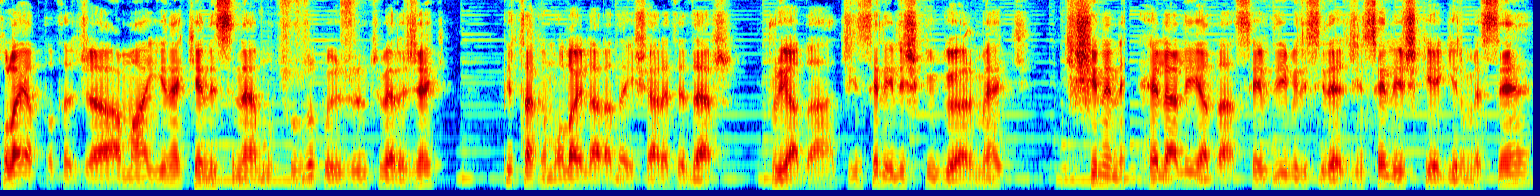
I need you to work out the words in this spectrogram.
kolay atlatacağı ama yine kendisine mutsuzluk ve üzüntü verecek bir takım olaylara da işaret eder. Rüyada cinsel ilişki görmek, kişinin helali ya da sevdiği birisiyle cinsel ilişkiye girmesi,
